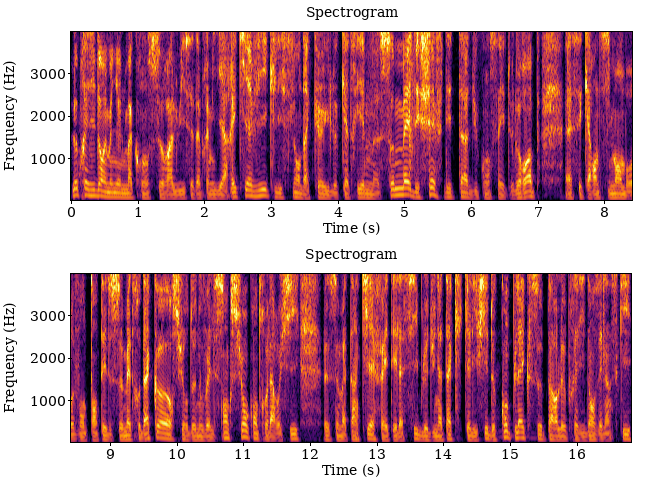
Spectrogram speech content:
Le président Emmanuel Macron sera, lui, cet après-midi à Reykjavik. L'Islande accueille le quatrième sommet des chefs d'État du Conseil de l'Europe. Ces 46 membres vont tenter de se mettre d'accord sur de nouvelles sanctions contre la Russie. Ce matin, Kiev a été la cible d'une attaque qualifiée de complexe par le président Zelensky.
